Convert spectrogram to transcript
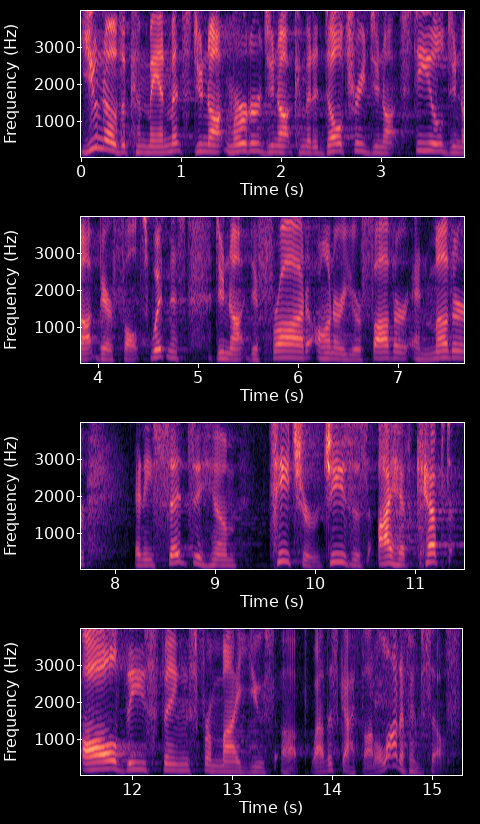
You know the commandments do not murder, do not commit adultery, do not steal, do not bear false witness, do not defraud, honor your father and mother. And he said to him, Teacher, Jesus, I have kept all these things from my youth up. Wow, this guy thought a lot of himself.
